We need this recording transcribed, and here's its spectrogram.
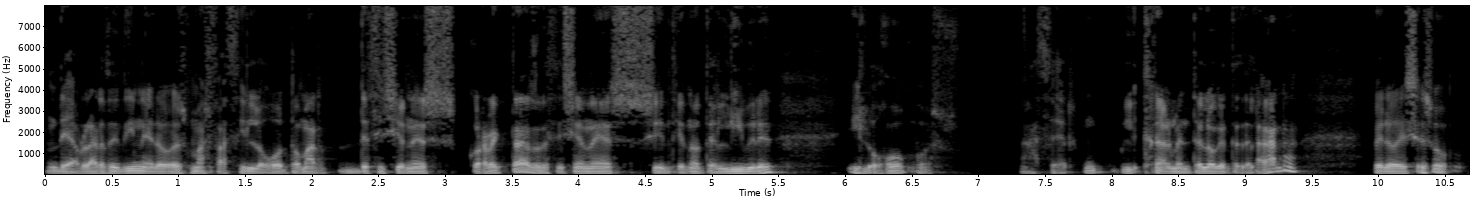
de hablar de dinero, es más fácil luego tomar decisiones correctas, decisiones sintiéndote libre y luego, pues, hacer literalmente lo que te dé la gana. Pero es eso,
